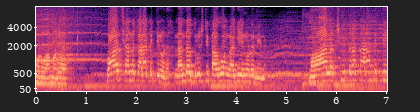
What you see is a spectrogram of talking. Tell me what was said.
ನೋಡುವ ಮಗಳ. ಬಾಳ ಚಂದ ಕಾಣಾಕತ್ತಿ ನೋಡ. ನಂದ ದೃಷ್ಟಿ ತಾಗುವಂಗಾಗಿ ನೋಡು ನೀನು. ಮಹಾಲಕ್ಷ್ಮಿ ತರ ಕಾಣಾಕತ್ತಿ.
